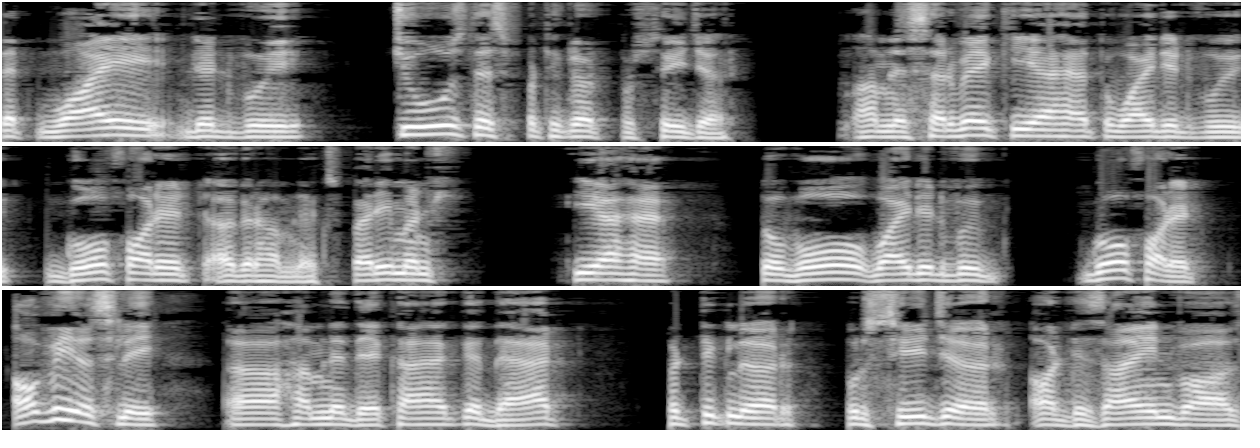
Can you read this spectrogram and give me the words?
that why did we choose this particular procedure ہم نے سروے کیا ہے تو why did we go for it اگر ہم نے ایکسپیریمنٹ کیا ہے تو وہ why did we go for it obviously ہم نے دیکھا ہے کہ دیٹ پرٹیکولر پروسیجر اور design was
